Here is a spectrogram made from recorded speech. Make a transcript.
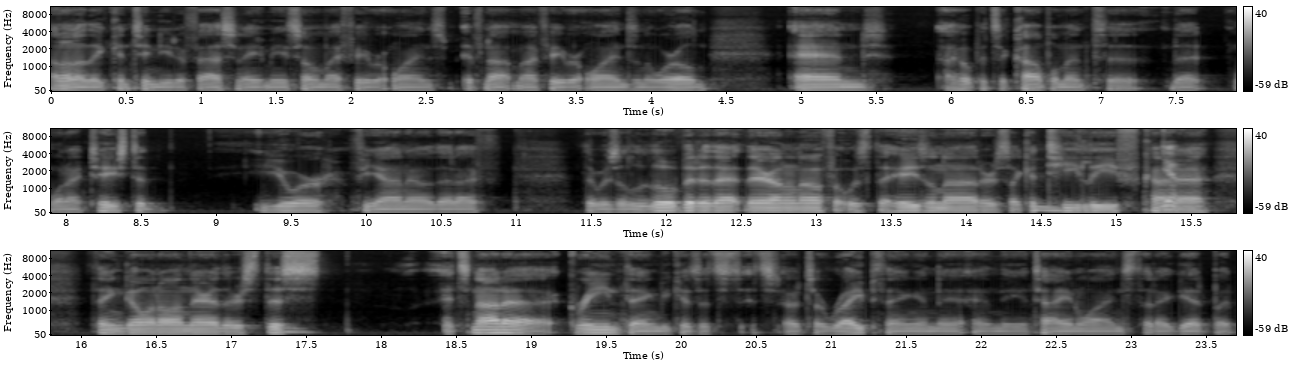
I don't know, they continue to fascinate me. Some of my favorite wines, if not my favorite wines in the world, and I hope it's a compliment to that. When I tasted your Fiano, that I, there was a little bit of that there. I don't know if it was the hazelnut or it's like a mm. tea leaf kind of thing going on there. There's this. It's not a green thing because it's it's it's a ripe thing in the in the Italian wines that I get, but.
